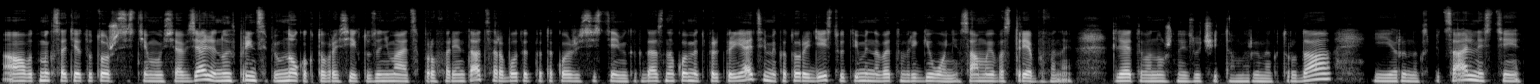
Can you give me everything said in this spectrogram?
А вот мы, кстати, эту тоже систему у себя взяли. Ну и, в принципе, много кто в России, кто занимается профориентацией, работает по такой же системе, когда знакомят предприятиями, которые действуют именно в этом регионе, самые востребованные. Для этого нужно изучить там и рынок труда, и рынок специальностей,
